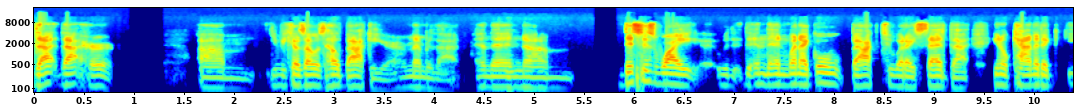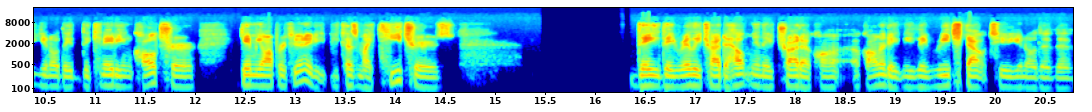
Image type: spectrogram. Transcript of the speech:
that that hurt um, because I was held back a year. I remember that. And then mm. um, this is why. And then when I go back to what I said that you know Canada, you know the the Canadian culture gave me opportunity because my teachers they they really tried to help me and they tried to accommodate me. They reached out to you know the the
